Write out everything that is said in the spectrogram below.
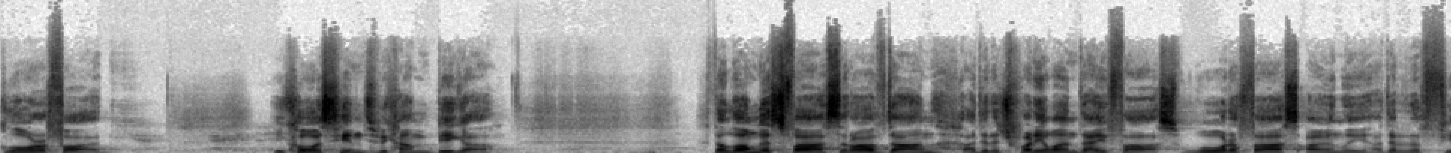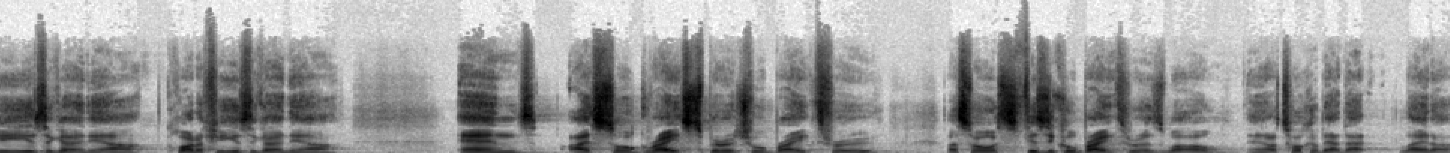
glorified. You cause Him to become bigger. The longest fast that I've done, I did a 21 day fast, water fast only. I did it a few years ago now, quite a few years ago now. And I saw great spiritual breakthrough. I saw physical breakthrough as well, and I'll talk about that later.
